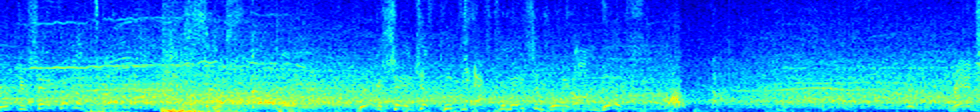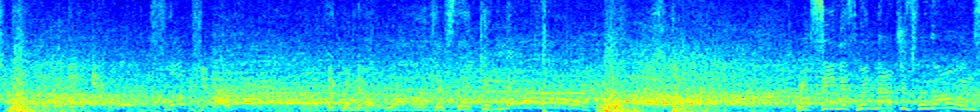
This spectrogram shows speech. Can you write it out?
Ricochet from the top. Ricochet just put the exclamation point on this. Ridge Holland with the Emerald Explosion. Well, I think we know what Rollins is thinking now. We've seen this win matches for Rollins.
